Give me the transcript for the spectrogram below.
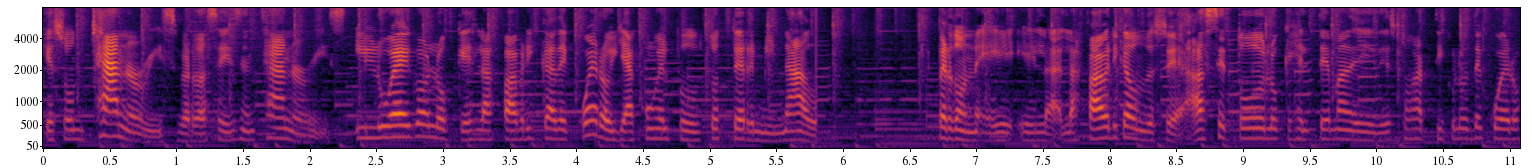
Que son tanneries, ¿verdad? Se dicen tanneries. Y luego lo que es la fábrica de cuero, ya con el producto terminado. Perdón, eh, eh, la, fábrica donde se hace todo lo que es el tema de, de estos artículos de cuero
